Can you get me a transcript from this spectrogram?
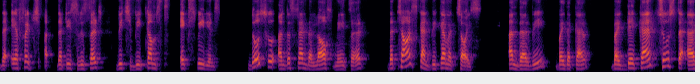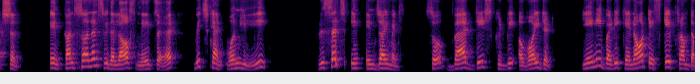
the effect uh, that is result, which becomes experience. Those who understand the law of nature, the chance can become a choice, and thereby by the can by they can choose the action in consonance with the law of nature, which can only result in enjoyment. So bad deeds could be avoided. Anybody cannot escape from the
